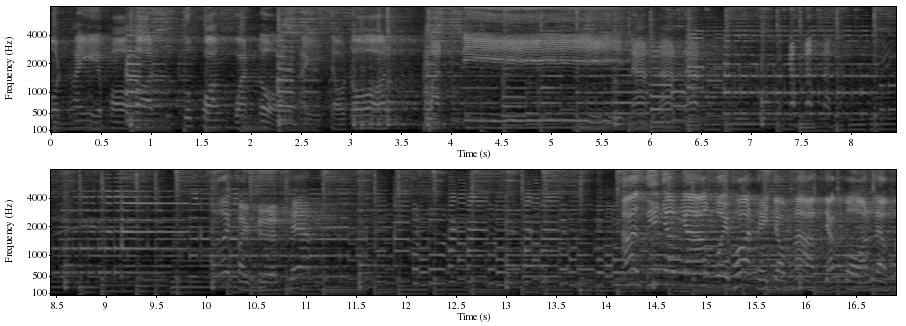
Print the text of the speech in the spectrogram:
มนต์ให้พรคุ้มครองควันนอนให้เจ้านอนฝันดีนั่นนั่นนั่นเฮ้ยไปเกินแค่นอาสียาวๆอวยพรให้เจ้าภาพยักก่อนแล้วไป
